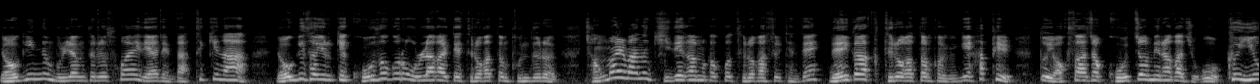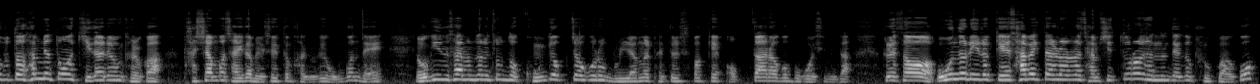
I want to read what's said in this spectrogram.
여기 있는 물량들을 소화해 내야 된다. 특히나 여기서 이렇게 고속으로 올라갈 때 들어갔던 분들은 정말 많은 기대감을 갖고 들어갔을 텐데 내가 들어갔던 가격이 하필 또 역사적 고점이라 가지고 그 이후부터 3년 동안 기다려온 결과 다시 한번 자기가 매수했던 가격이 온 건데 여기 있는 사람들은 좀 더 공격적으로 물량을 뱉을 수밖에 없다라고 보고 있습니다. 그래서 오늘 이렇게 400달러를 잠시 뚫어졌는데도 불구하고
